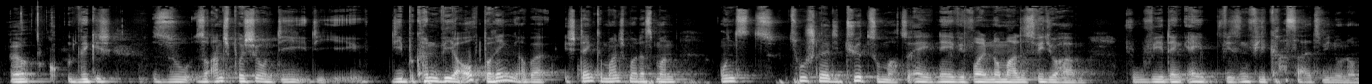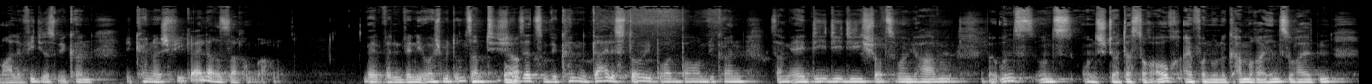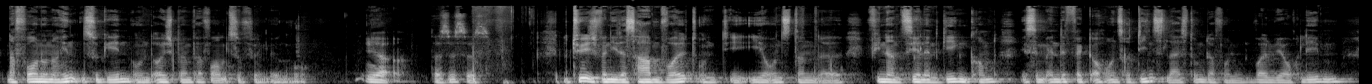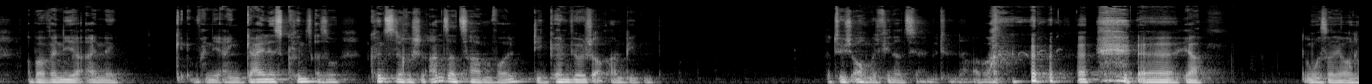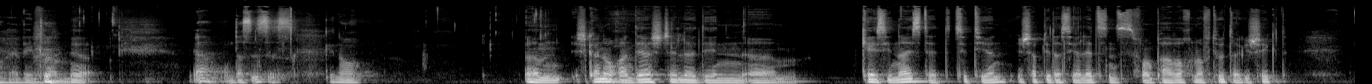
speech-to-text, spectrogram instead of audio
Ja. Wirklich so, so Ansprüche und die, die, die können wir ja auch bringen, aber ich denke manchmal, dass man uns zu schnell die Tür zumacht. So, ey, nee, wir wollen ein normales Video haben. Wo wir denken, ey, wir sind viel krasser als wie nur normale Videos. Wir können, wir können euch viel geilere Sachen machen. Wenn, wenn, wenn ihr euch mit uns am Tisch ja. hinsetzt und wir können ein geiles Storyboard bauen, wir können sagen, ey, die, die, die Shots wollen wir haben. Bei uns, uns, uns stört das doch auch, einfach nur eine Kamera hinzuhalten, nach vorne und nach hinten zu gehen und euch beim Performen zu filmen irgendwo. Ja, das ist es. Natürlich, wenn ihr das haben wollt und ihr uns dann äh, finanziell entgegenkommt, ist im Endeffekt auch unsere Dienstleistung, davon wollen wir auch leben. Aber wenn ihr eine, wenn ihr ein geiles Künstler, also künstlerischen Ansatz haben wollt, den können wir euch auch anbieten. Natürlich auch mit finanziellen Mitteln, ne? aber äh, ja, du musst man ja auch noch erwähnt haben. Ja. ja, und das ist es, genau. Ähm, ich kann auch an der Stelle den ähm, Casey Neistat zitieren. Ich habe dir das ja letztens vor ein paar Wochen auf Twitter geschickt,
